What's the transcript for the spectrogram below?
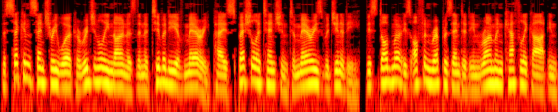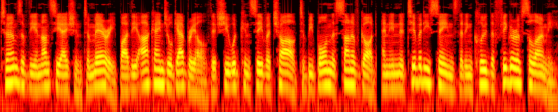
The second-century work originally known as the Nativity of Mary pays special attention to Mary's virginity. This dogma is often represented in Roman Catholic art in terms of the Annunciation to Mary by the Archangel Gabriel that she would conceive a child to be born the Son of God, and in nativity scenes that include the figure of Salome.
